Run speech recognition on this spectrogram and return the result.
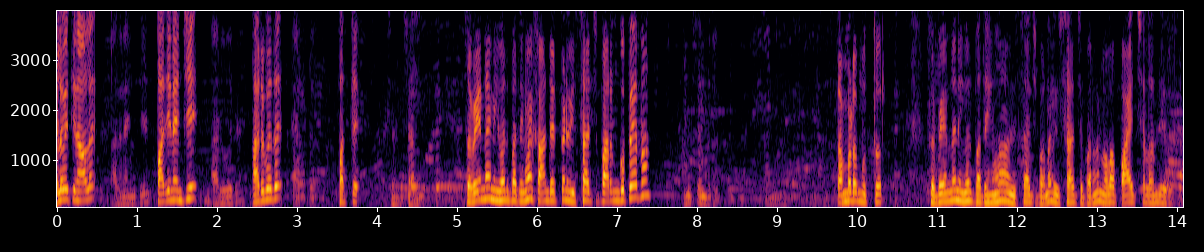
எழுபத்தி நாலு பதினஞ்சு. பதினஞ்சு. அறுபது. பத்து. சரி சரி. ஸோ வேணா நீங்கள் வந்து பார்த்தீங்கன்னா கான்டாக்ட் பண்ணி விசாரிச்சு பாருங்க. உங்கள் பேர்னா சம்படமுத்தூர். ஸோ வேணா நீங்கள் வந்து பார்த்தீங்கன்னா விசாரிச்சு பாருங்க. விசாரிச்சு பாருங்க. நல்லா பாய்ச்சல் வந்து இருக்கு.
